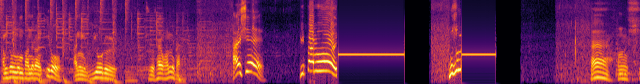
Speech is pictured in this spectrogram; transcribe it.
감성돔 바늘은 1호 아니면 2호를 주로 사용합니다. 아저씨! 밑밥은 무슨 아 오늘 씨,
